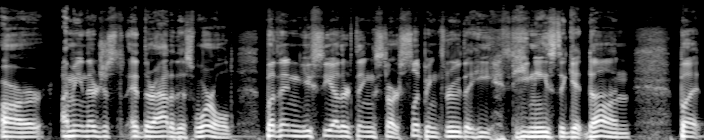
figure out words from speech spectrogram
are I mean they're just they're out of this world. But then you see other things start slipping through that he he needs to get done. But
